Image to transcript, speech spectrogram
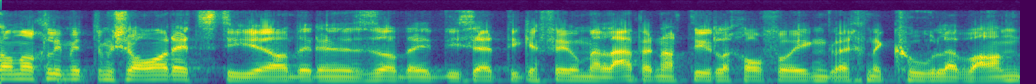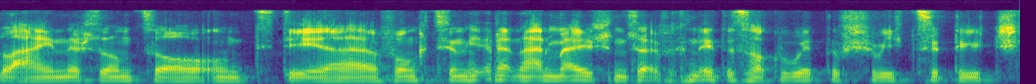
auch noch ein bisschen mit dem Genre zu tun. Oder? So, die, die solchen Filme leben natürlich auch von irgendwelchen coolen One-Liners und so. Und die äh, funktionieren dann meistens einfach nicht so gut auf Schweizerdeutsch.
